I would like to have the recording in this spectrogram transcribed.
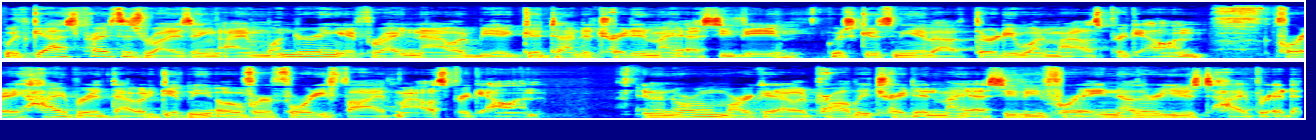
With gas prices rising, I am wondering if right now would be a good time to trade in my SUV, which gives me about 31 miles per gallon, for a hybrid that would give me over 45 miles per gallon. In a normal market, I would probably trade in my SUV for another used hybrid.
